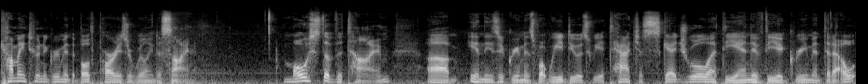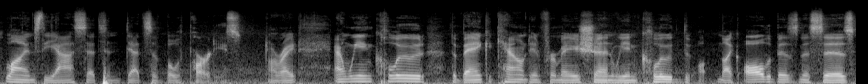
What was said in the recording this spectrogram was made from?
coming to an agreement that both parties are willing to sign. Most of the time, um, in these agreements, what we do is we attach a schedule at the end of the agreement that outlines the assets and debts of both parties. All right, and we include the bank account information. We include the, like all the businesses.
